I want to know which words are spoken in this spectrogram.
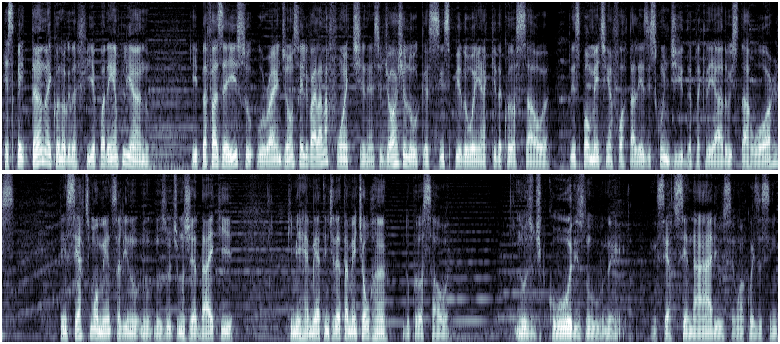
respeitando a iconografia, porém ampliando. E para fazer isso, o Ryan Johnson ele vai lá na fonte. Né? Se o George Lucas se inspirou em Akira Kurosawa, principalmente em A Fortaleza Escondida, para criar o Star Wars, tem certos momentos ali no, no, nos últimos Jedi que, que me remetem diretamente ao Han do Kurosawa no uso de cores, no, né, em certos cenários, uma coisa assim.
